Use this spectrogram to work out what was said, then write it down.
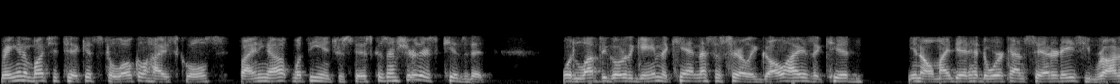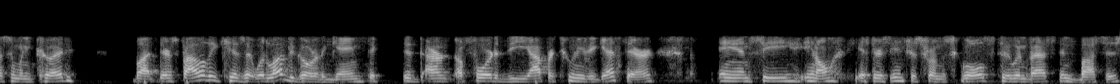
Bringing a bunch of tickets to local high schools, finding out what the interest is, because I'm sure there's kids that would love to go to the game that can't necessarily go. I, as a kid, you know, my dad had to work on Saturdays. He brought us in when he could. But there's probably kids that would love to go to the game that, aren't afforded the opportunity to get there and see, you know, if there's interest from the schools to invest in buses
